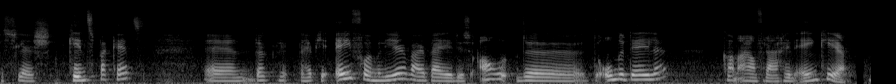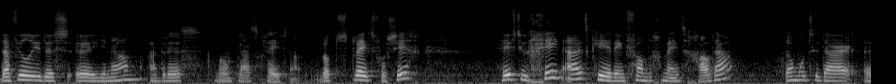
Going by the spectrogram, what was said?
slash kindpakket. En daar heb je één formulier waarbij je dus al de, de onderdelen kan aanvragen in één keer. Daar vul je dus eh, je naam, adres, woonplaats, gegevens. Nou, dat spreekt voor zich. Heeft u geen uitkering van de gemeente Gouda, dan moeten daar eh,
